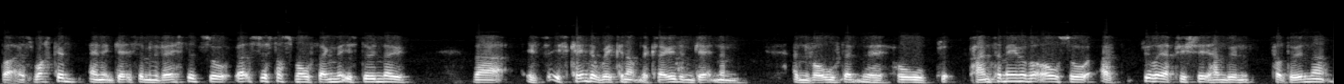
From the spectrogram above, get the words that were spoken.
but it's working, and it gets them invested. So that's just a small thing that he's doing now. That he's, he's kind of waking up the crowd and getting them involved in the whole pantomime of it all. So I really appreciate him doing for doing that.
